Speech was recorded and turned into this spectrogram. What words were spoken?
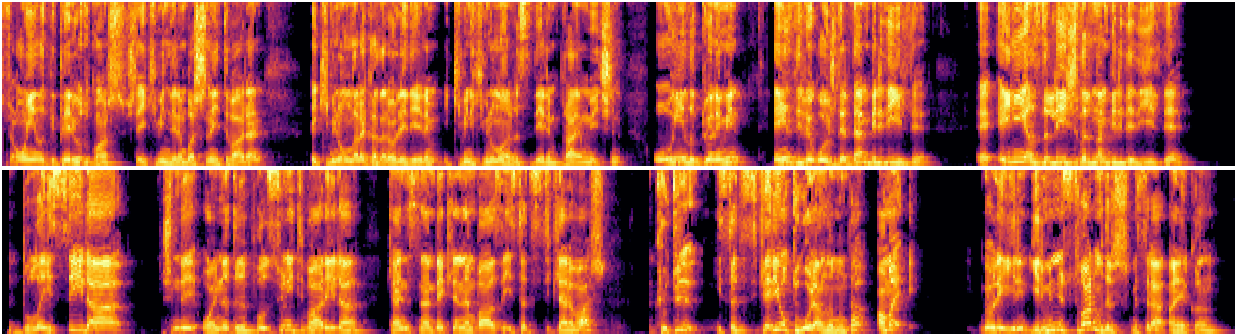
İşte 10 yıllık bir periyot var. İşte 2000'lerin başına itibaren 2010'lara kadar öyle diyelim. 2000-2010 arası diyelim Prime'ı için. O 10 yıllık dönemin en zirve golcülerinden biri değildi. E, en iyi hazırlayıcılarından biri de değildi. Dolayısıyla şimdi oynadığı pozisyon itibarıyla kendisinden beklenen bazı istatistikler var. Kötü istatistikleri yoktu gol anlamında ama böyle 20, 20'nin üstü var mıdır mesela Anelka'nın?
